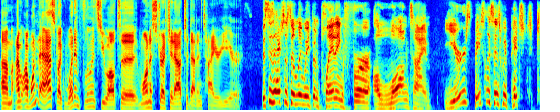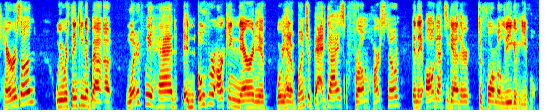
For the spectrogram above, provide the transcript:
Um, I, I wanted to ask, like, what influenced you all to want to stretch it out to that entire year? This is actually something we've been planning for a long time, years. Basically, since we pitched Karazhan, we were thinking about what if we had an overarching narrative where we had a bunch of bad guys from Hearthstone and they all got together to form a League of Evil.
